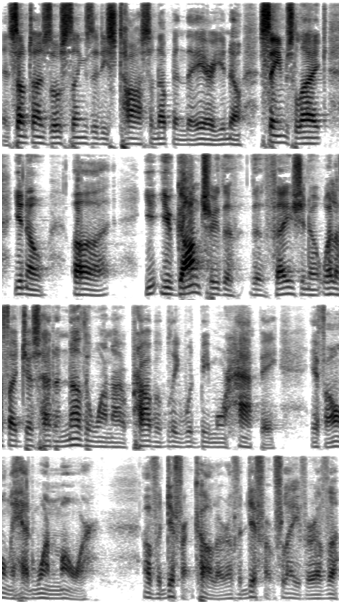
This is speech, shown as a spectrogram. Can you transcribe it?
And sometimes those things that he's tossing up in the air, you know, seems like, you know, uh, you, you've gone through the, the phase, you know, well, if I just had another one, I probably would be more happy if I only had one more of a different color, of a different flavor, of a,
